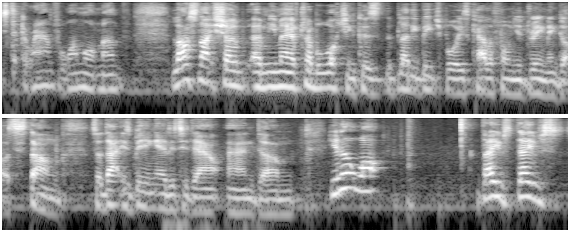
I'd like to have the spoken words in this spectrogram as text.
You stick around for one more month. Last night's show, um, you may have trouble watching because the bloody Beach Boys' California Dreaming got us stung. So that is being edited out. And um, you know what? Dave's Dave's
